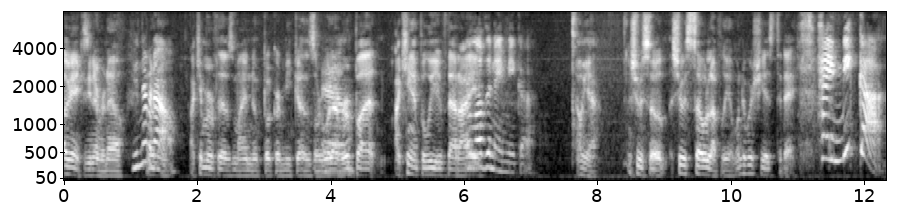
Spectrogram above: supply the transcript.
Okay, because you never know. You never I don't know. I can't remember if that was my notebook or Mika's or Yeah. whatever, but I can't believe that I, I love the name Mika. Oh yeah. She was so she was so lovely. I wonder where she is today. Hey Mika!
